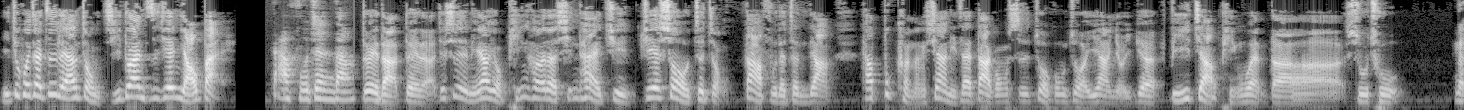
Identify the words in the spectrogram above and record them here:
你就会在这两种极端之间摇摆。大幅震荡，对的，对的，就是你要有平和的心态去接受这种大幅的震荡，它不可能像你在大公司做工作一样有一个比较平稳的输出。那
